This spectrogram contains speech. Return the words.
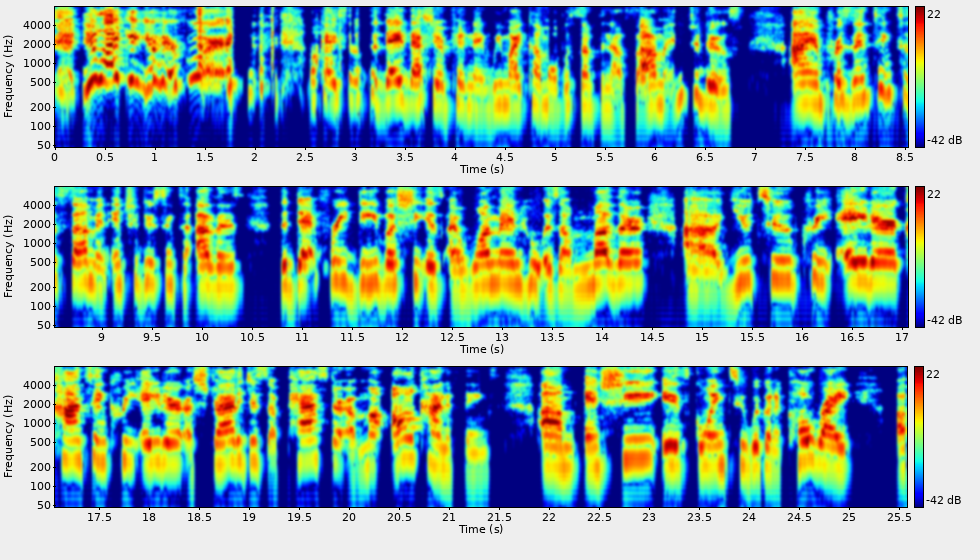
you like it? You're here for it. Okay, so today that's your pen name. We might come up with something else. So I'm gonna introduce. I am presenting to some and introducing to others the debt-free diva. She is a woman who is a mother, a YouTube creator, content creator, a strategist, a pastor, a mo- all kind of things. Um, and she is going to. We're going to co-write a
